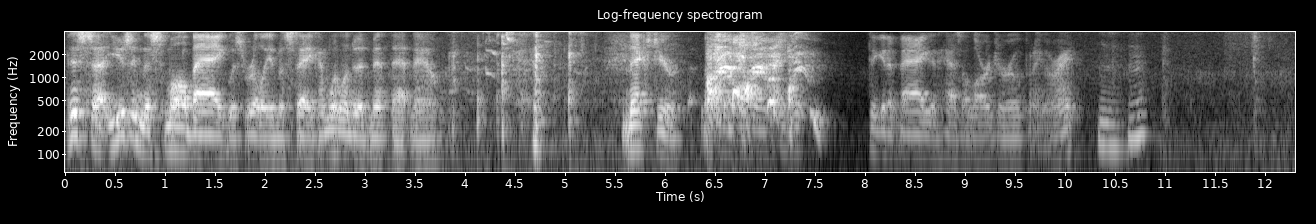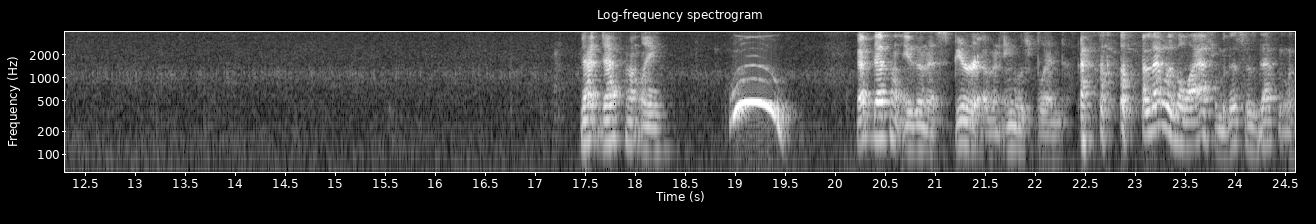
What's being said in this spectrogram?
this uh, using the small bag was really a mistake. I'm willing to admit that now. Next year, let's get a- to get a bag that has a larger opening. All right. mm -hmm. That definitely. Woo! That definitely is in the spirit of an English blend. And that was the last one, but this is definitely.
